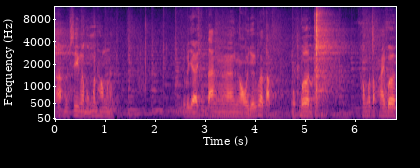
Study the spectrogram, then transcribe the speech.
Đó, bụng xiên là bụng bên hông nè. Thì bây giờ chúng ta à, ngồi với chúng ta tập một bên Không có tập hai bên.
